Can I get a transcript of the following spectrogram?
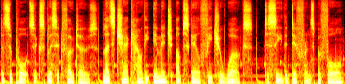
that supports explicit photos. Let's check how the image upscale feature works to see the difference before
